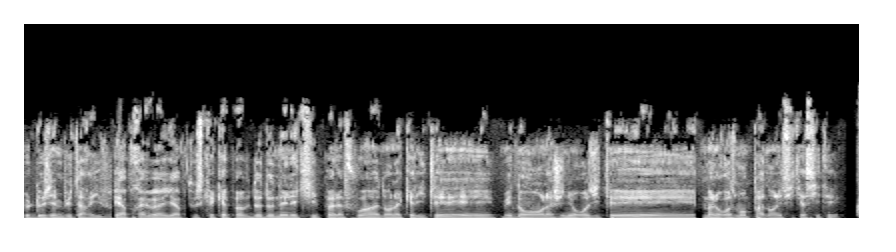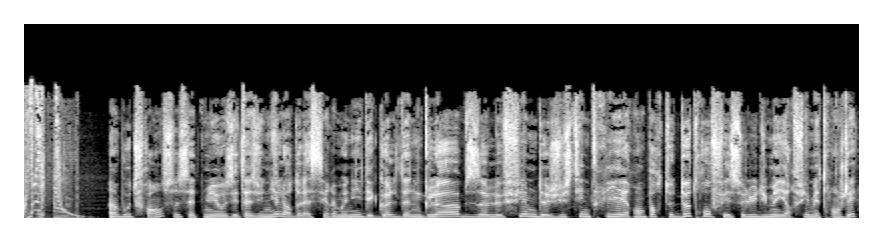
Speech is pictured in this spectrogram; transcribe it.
le deuxième but arrive. Et après, bah, il y a tout ce qui est capable de donner l'équipe, à la fois dans la qualité, et, mais dans la générosité, et malheureusement pas dans l'efficacité. Un bout de France cette nuit aux États-Unis lors de la cérémonie des Golden Globes. Le film de Justine Trier remporte deux trophées, celui du meilleur film étranger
